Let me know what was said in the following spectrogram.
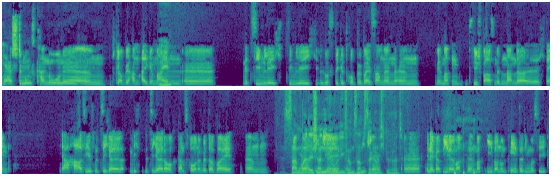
Ja, Stimmungskanone. Ähm, ich glaube, wir haben allgemein mhm. äh, eine ziemlich, ziemlich lustige Truppe beisammen. Ähm, wir machen viel Spaß miteinander. Äh, ich denke, ja, Hasi ist mit Sicherheit, mit Sicherheit auch ganz vorne mit dabei. Ähm, Samba ja, de Janeiro lief am Samstag, habe ich gehört. Äh, in der Kabine macht, äh, macht Ivan und Peter die Musik.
